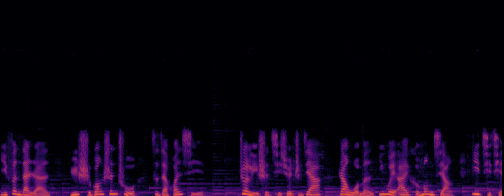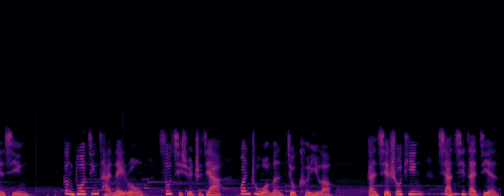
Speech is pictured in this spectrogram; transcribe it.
一份淡然，于时光深处自在欢喜。这里是启学之家，让我们因为爱和梦想一起前行。更多精彩内容，搜“启学之家”，关注我们就可以了。感谢收听，下期再见。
